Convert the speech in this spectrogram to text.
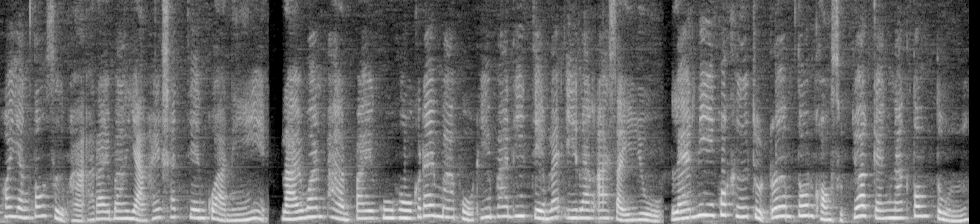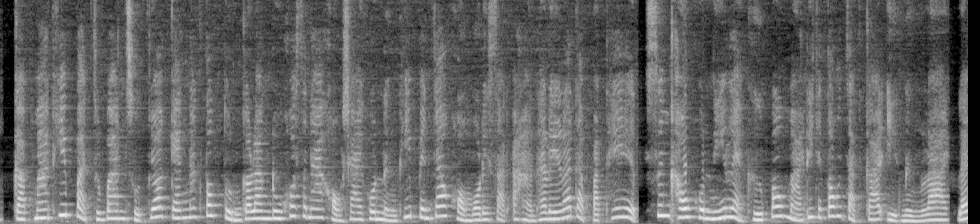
เพราะยังต้องสืบหาอะไรบางอย่างให้ชัดเจนกว่านี้หลายวันผ่านไปกูโฮก็ได้มาโผล่ที่บ้านที่เจมและอีรังอาศัยอยู่ และนี่ก็คือจุดเริ่มต้นของสุดยอดแก๊งนักต้มตุนกลับมาที่ปัจจุบันสุดยอดแก๊งนักต้มตุ๋นกำลังดูโฆษณาของชายคนหนึ่งที่เป็นเจ้าของบริษัทอาหารทะเลระดับประเทศ ซึ่งเขาคนนี้แหละคือเป้าหมายที่จะต้องจัดการอีกหนึ่งราย และ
